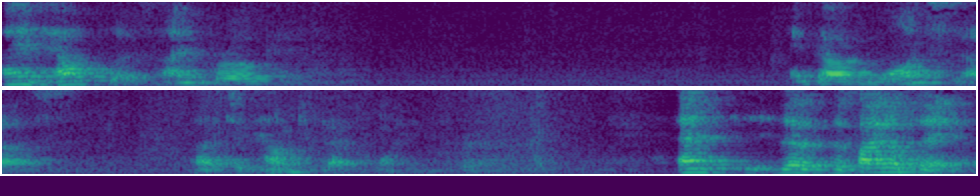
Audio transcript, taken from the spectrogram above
I am helpless. I am broken. And God wants us uh, to come to that point in prayer. And the, the final thing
